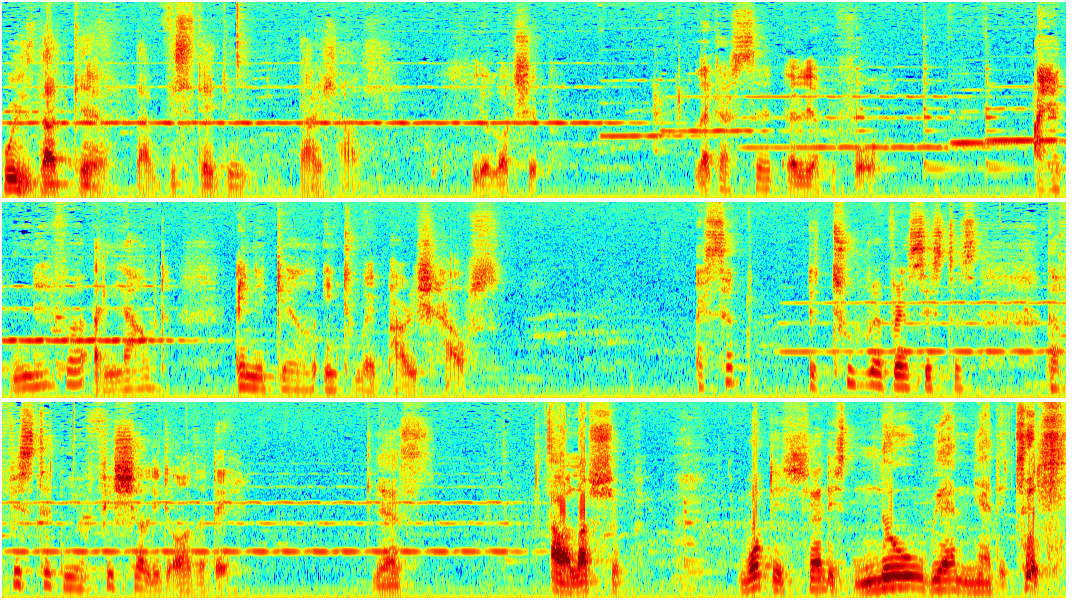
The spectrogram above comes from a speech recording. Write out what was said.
Who is that girl that visited your parish house? Your lordship. Like I said earlier before, I had never allowed any girl into my parish house. Except the two reverend sisters that visited me officially the other day. Yes. Our Lordship, what is said is nowhere near the truth.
